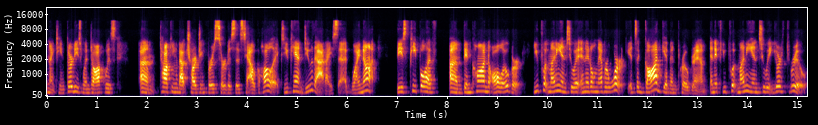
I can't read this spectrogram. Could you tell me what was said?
1930s when Doc was um, talking about charging for his services to alcoholics. You can't do that, I said. Why not? These people have um, been conned all over. You put money into it and it'll never work. It's a God given program. And if you put money into it, you're through.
